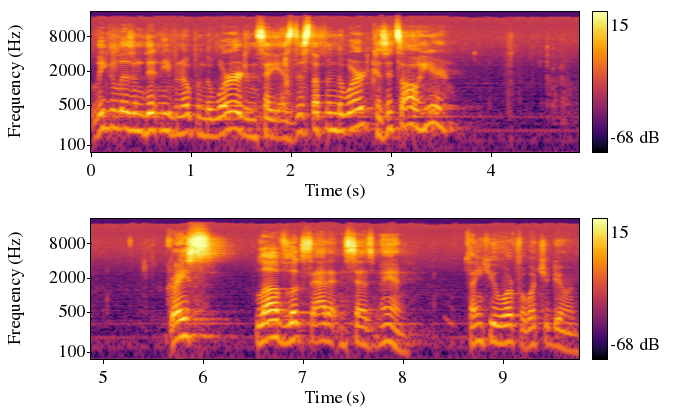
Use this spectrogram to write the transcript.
Legalism didn't even open the word and say, Is this stuff in the word? Because it's all here. Grace, love looks at it and says, Man, thank you, Lord, for what you're doing.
